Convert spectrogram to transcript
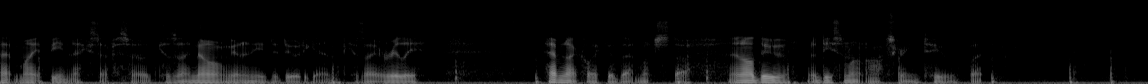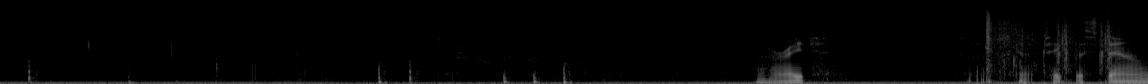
That might be next episode because I know I'm going to need to do it again because I really have not collected that much stuff. And I'll do a decent amount off screen too, but take this down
